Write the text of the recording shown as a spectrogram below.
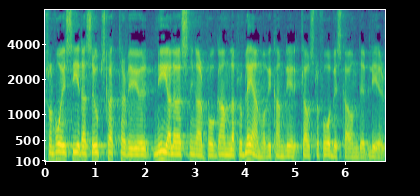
Från HIs sida så uppskattar vi ju nya lösningar på gamla problem och vi kan bli klaustrofobiska om det blir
